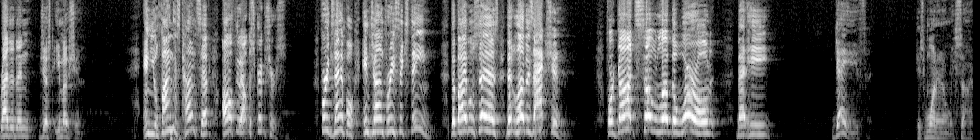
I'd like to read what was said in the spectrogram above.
rather than just emotion. And you'll find this concept all throughout the scriptures. For example, in John 3:16, the Bible says that love is action. For God so loved the world that he gave his one and only son.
